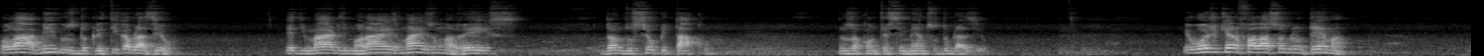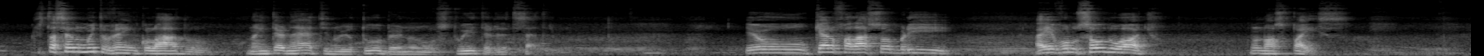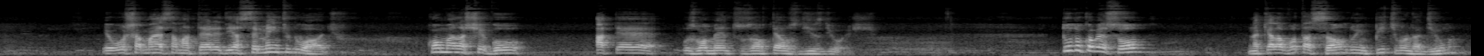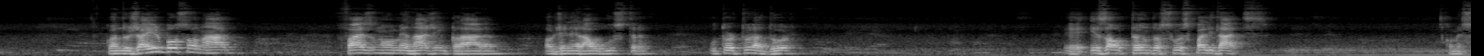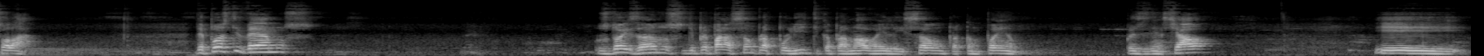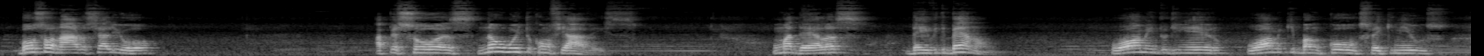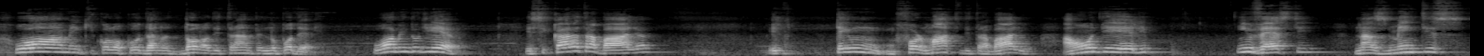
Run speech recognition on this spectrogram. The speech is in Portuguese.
Olá, amigos do Critica Brasil. Edmar de Moraes, mais uma vez, dando o seu pitaco nos acontecimentos do Brasil. Eu hoje quero falar sobre um tema que está sendo muito vinculado na internet, no YouTube, nos Twitter, etc. Eu quero falar sobre a evolução do ódio no nosso país eu vou chamar essa matéria de A Semente do Ódio. Como ela chegou até os momentos, até os dias de hoje. Tudo começou naquela votação do impeachment da Dilma, quando Jair Bolsonaro faz uma homenagem clara ao general Ustra, o torturador, é, exaltando as suas qualidades. Começou lá. Depois tivemos os dois anos de preparação para a política, para a nova eleição, para a campanha presidencial. E Bolsonaro se aliou a pessoas não muito confiáveis. Uma delas, David Bannon, o homem do dinheiro, o homem que bancou os fake news, o homem que colocou Donald Trump no poder. O homem do dinheiro. Esse cara trabalha, ele tem um, um formato de trabalho aonde ele investe nas mentes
